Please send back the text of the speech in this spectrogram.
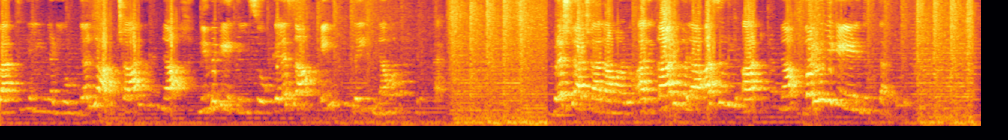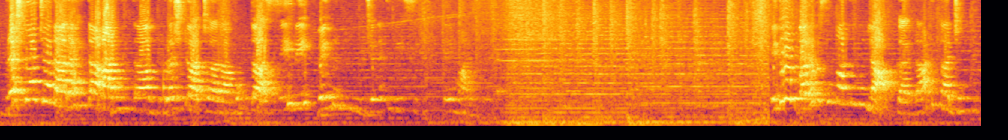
ವ್ಯಾಪ್ತಿಯಲ್ಲಿ ನಡೆಯುವ ಎಲ್ಲ ವಿಚಾರಗಳನ್ನ ನಿಮಗೆ ತಿಳಿಸೋ ಕೆಲಸ ಇನ್ಮೇಲೆ ನಮ್ಮದಾಗಿರುತ್ತೆ ಭ್ರಷ್ಟಾಚಾರ ಮಾಡುವ ಅಧಿಕಾರಿಗಳ ಅಸಲಿ ಆಟವನ್ನ ಬಯಲಿಗೆ ಎಳೆದು ತಂದಿದೆ ಭ್ರಷ್ಟಾಚಾರ ರಹಿತ ಆಡಳಿತ, ಭ್ರಷ್ಟಾಚಾರ ಮುಕ್ತ ಸೇವೆ ಬೆಂಗಳೂರು ಇದು ಭರವಸೆ ಮಾತ್ರವಲ್ಲ, ಕರ್ನಾಟಕ ಜನತೆಗೆ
